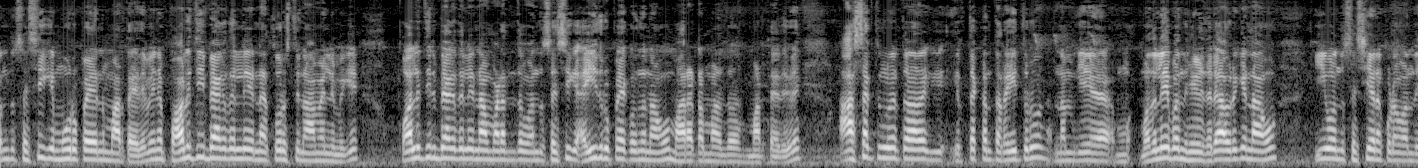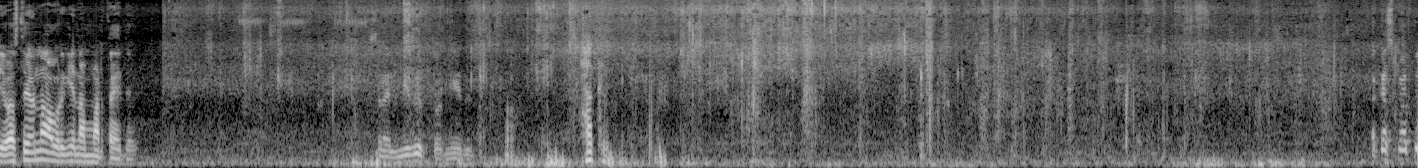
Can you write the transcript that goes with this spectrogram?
ಒಂದು ಸಸಿಗೆ ಮೂರು ರೂಪಾಯಿಯನ್ನು ಮಾಡ್ತಾ ಇದ್ದೇವೆ. ಇನ್ನು ಪಾಲಿಥಿನ್ ಬ್ಯಾಗ್ದಲ್ಲಿ ನಾನು ತೋರಿಸ್ತೀನಿ ಆಮೇಲೆ ನಿಮಗೆ. ಪಾಲಿಥಿನ್ ಬ್ಯಾಗ್ದಲ್ಲಿ ನಾವು ಮಾಡಿದಂಥ ಒಂದು ಸಸಿಗೆ ಐದು ರೂಪಾಯಿಗೊಂದು ನಾವು ಮಾರಾಟ ಮಾಡ, ಮಾಡ್ತಾ ಇದ್ದೇವೆ. ಆಸಕ್ತಿ ಇರ್ತಕ್ಕಂಥ ರೈತರು ನಮಗೆ ಮೊದಲೇ ಬಂದು ಹೇಳಿದರೆ ಅವರಿಗೆ ನಾವು ಈ ಒಂದು ಸಸಿಯನ್ನು ಕೊಡೋ ಒಂದು ವ್ಯವಸ್ಥೆಯನ್ನು ಅವರಿಗೆ ನಾವು ಮಾಡ್ತಾ ಇದ್ದೇವೆ. ಅಲ್ಲಿ ನೀರು? ಹಾಕ್ರಿ. ಅಕಸ್ಮಾತ್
